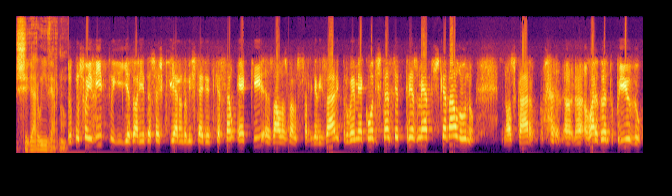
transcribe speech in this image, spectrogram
chegar o inverno. O que nos foi dito e as orientações que vieram do Ministério da Educação é que as aulas vão se realizar e o problema é com a distância de 3 metros de cada aluno. Nós, claro, agora durante o período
